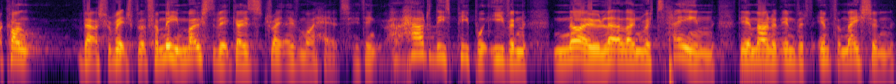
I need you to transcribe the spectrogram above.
I can't vouch for Rich, but for me, most of it goes straight over my head. You think, how do these people even know, let alone retain, the amount of inf- information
